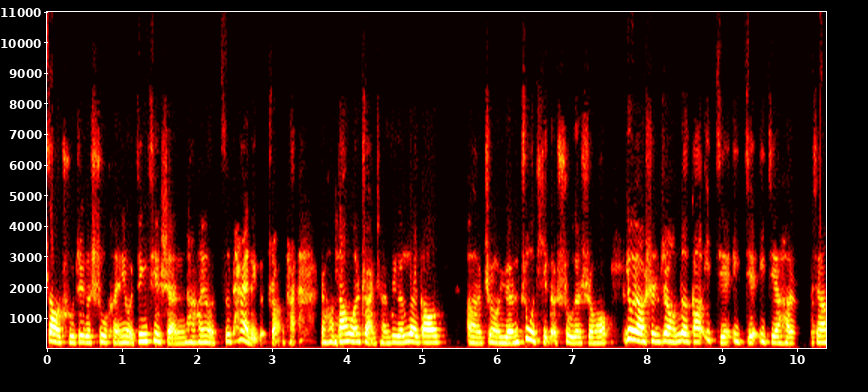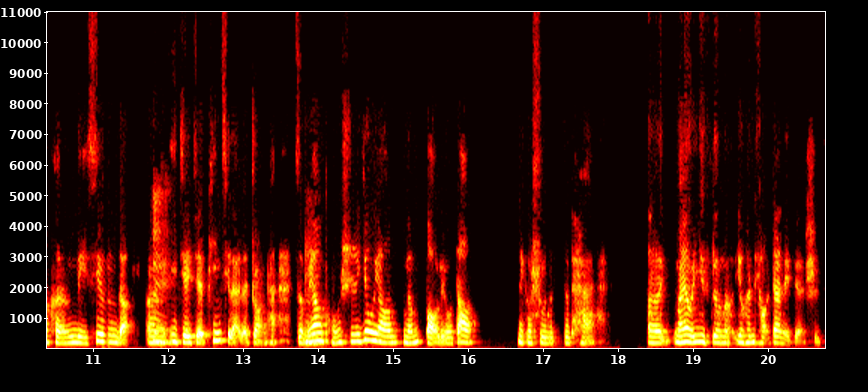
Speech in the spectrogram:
造出这个树很有精气神，它很有姿态的一个状态。然后当我转成这个乐高。呃，这种圆柱体的树的时候，又要是这种乐高一节一节一节，好像很理性的，嗯，一节一节拼起来的状态，怎么样？同时又要能保留到那棵树的姿态，呃，蛮有意思的，又很挑战的一件事情。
